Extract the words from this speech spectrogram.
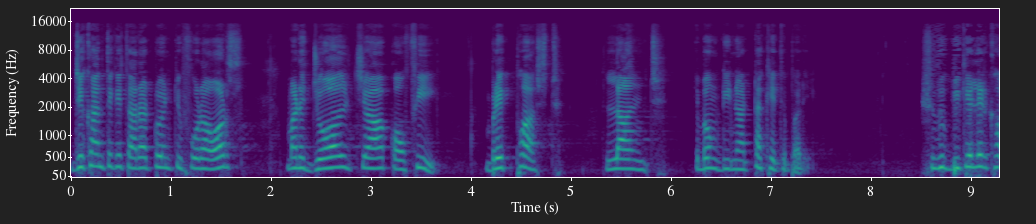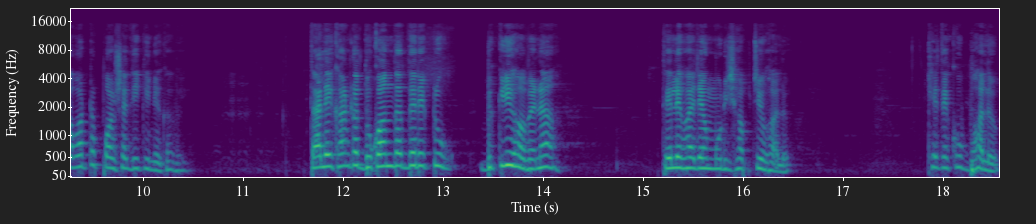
যেখান থেকে তারা টোয়েন্টি ফোর আওয়ার্স মানে জল, চা কফি ব্রেকফাস্ট লাঞ্চ এবং ডিনারটা খেতে পারে। শুধু বিকেলের খাবারটা পয়সা দিয়ে কিনে খাবে। তাহলে এখানকার দোকানদারদের একটু বিক্রি হবে না? তেলে ভাজা মুড়ি সবচেয়ে ভালো। খেতে খুব ভালো।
